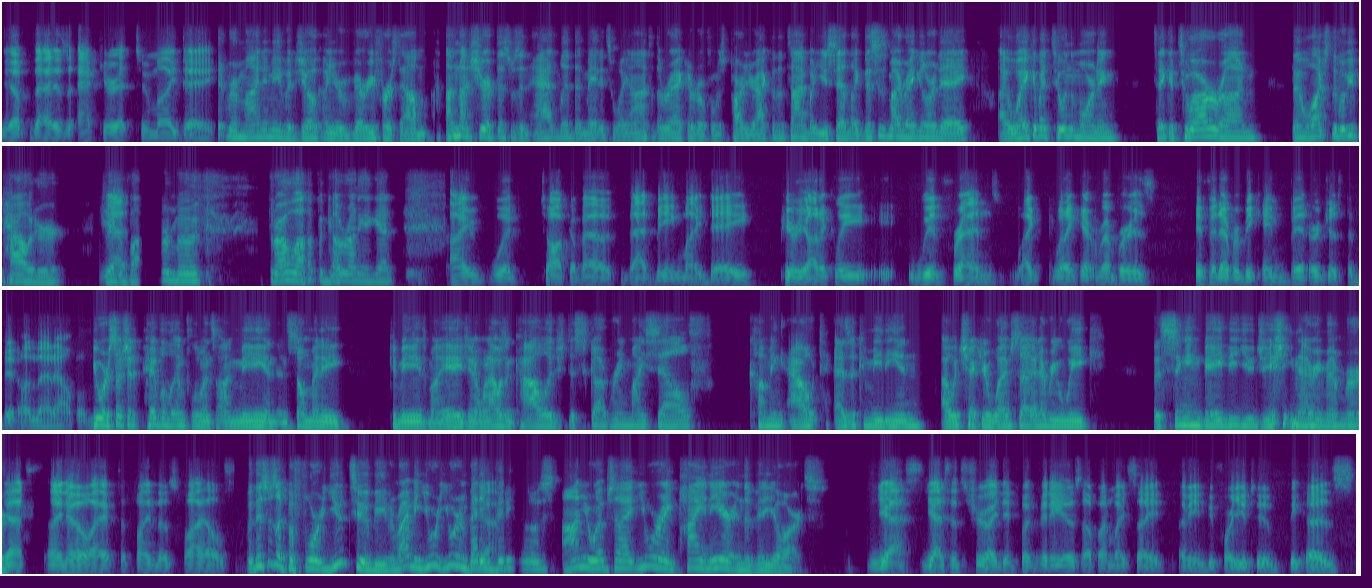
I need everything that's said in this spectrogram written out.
yep, that is accurate to my day. It reminded me of a joke on your very first album. I'm not sure if this was an ad lib that made its way onto the record or if it was part of your act at the time, but you said like, "This is my regular day. I wake up at two in the morning, take a two-hour run, then watch the movie Powder, drink Yeah, a bottle of vermouth, throw up, and go running again." I would talk about that being my day periodically with friends. Like what I can't remember is if it ever became a bit or just a bit on that album. You were such a pivotal influence on me and, and so many comedians my age. You know, when I was in college, discovering myself, coming out as a comedian, I would check your website every week. The singing baby Eugene, I remember. Yes, I know. I have to find those files. But this was like before YouTube, even right? I mean, you were you were embedding Yeah. videos on your website. You were a pioneer in the video arts. Yes, yes, it's true. I did put videos up on my site. I mean, before YouTube, because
